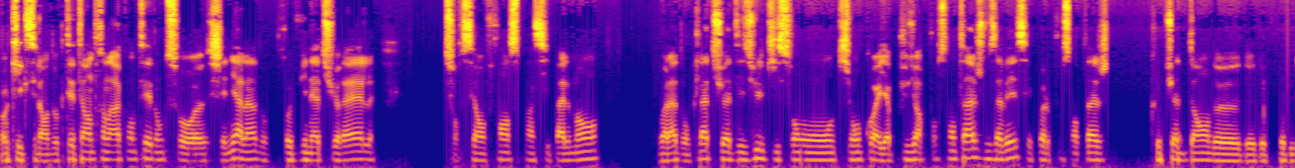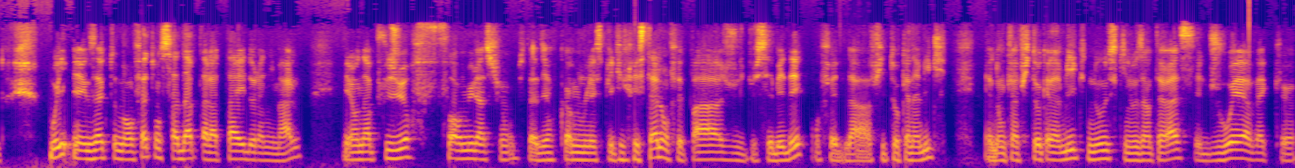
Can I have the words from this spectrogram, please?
Ok, excellent. Donc, tu étais en train de raconter donc sur génial, hein, donc produits naturels, sourcés en France principalement, voilà, donc là tu as des huiles qui sont qui ont quoi? Il y a plusieurs pourcentages. Vous avez? C'est quoi le pourcentage que tu as dedans de, de, de produits? Oui, exactement. En fait, on s'adapte à la taille de l'animal et on a plusieurs formulations. C'est-à-dire, comme l'expliquait Christelle, on fait pas juste du CBD, on fait de la phytocannabique. Et donc la phytocannabique, nous, ce qui nous intéresse, c'est de jouer avec euh,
